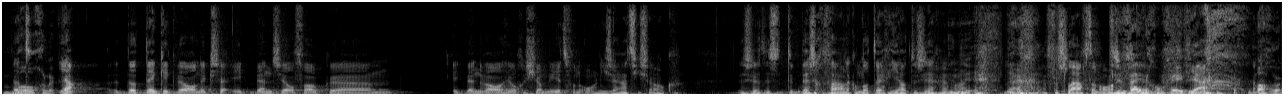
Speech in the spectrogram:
Dat- mogelijk. Ja, dat denk ik wel. En ik, ik ben zelf ook, ehm, ik ben wel heel gecharmeerd van organisaties ook. Dus het is natuurlijk best gevaarlijk om dat tegen jou te zeggen, maar Nee, ja, verslaafd aan Het is een veilige omgeving. Ja, Mag hoor.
